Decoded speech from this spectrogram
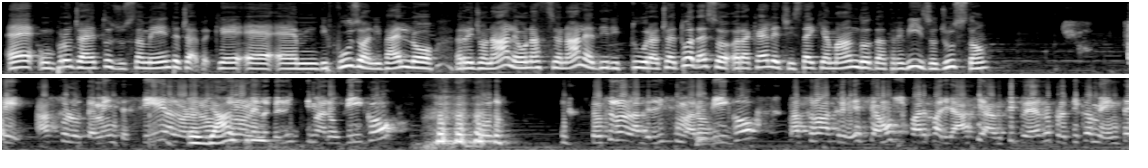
è un progetto giustamente cioè, che è, è, mm, diffuso a livello regionale o nazionale addirittura. Cioè tu adesso Rachele ci stai chiamando da Treviso, giusto? Sì, assolutamente sì. Allora E non sono altri? nella bellissima Rovigo, scusa, non sono nella bellissima Rovigo, ma sono a Treviso e siamo sparpagliati anzi per praticamente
